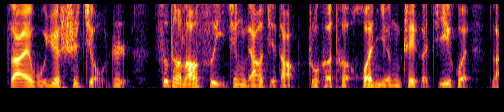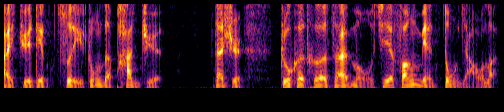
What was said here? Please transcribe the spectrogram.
在五月十九日，斯特劳斯已经了解到朱克特欢迎这个机会来决定最终的判决，但是朱克特在某些方面动摇了。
